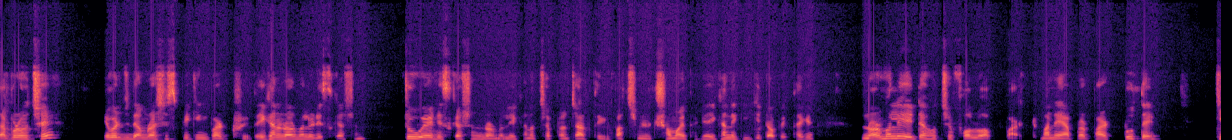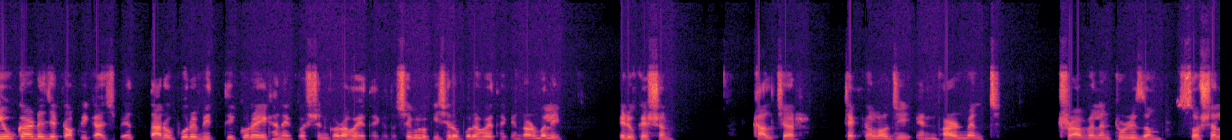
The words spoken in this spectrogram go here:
তারপর হচ্ছে এবার যদি আমরা আসি স্পিকিং পার্ট থ্রি এখানে নর্মালি ডিসকাশন two way discussion normally এখানে হচ্ছে আপনার চার থেকে পাঁচ মিনিট সময় থাকে। এখানে কি কি টপিক থাকে? নর্মালি এটা হচ্ছে ফলো আপ পার্ট মানে আপনার পার্ট টুতে কিউ কার্ডে যে টপিক আসবে, তার উপরে ভিত্তি করে এখানে কোশ্চেন করা হয়ে থাকে। তো সেগুলো কিসের উপরে হয়ে থাকে? Normally education culture technology environment travel and tourism social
